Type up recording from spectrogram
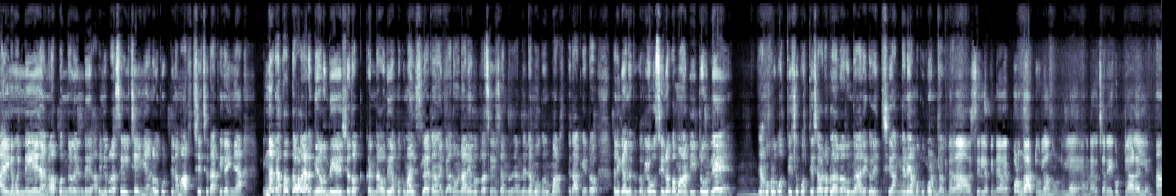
അതിന് മുന്നേ ഞങ്ങളെ പെങ്ങളുണ്ട് അപ്പൊ ഇനി പ്രസവിച്ച് കഴിഞ്ഞ് ഞങ്ങൾ കുട്ടീനെ മറിച്ച് വെച്ചതാക്കി കഴിഞ്ഞാൽ നിങ്ങൾക്ക് അത്രത്തോളം ഇടങ്ങേറും ദേഷ്യം ഇതൊക്കെ ഉണ്ടാവും നമുക്ക് മനസ്സിലാക്കാൻ പറ്റും. അതുകൊണ്ടാണ് ഞങ്ങൾ പ്രസവിച്ച അന്ന് അന്ന് തന്നെ മുഖം ഇതാക്കിയിട്ടോ. അല്ലെങ്കിൽ ഞങ്ങൾക്ക് വ്യൂസിനൊക്കെ മാണ്ടിയിട്ടും അല്ലേ? ഞമ്മൾ പൊത്തിച്ച് പൊത്തിച്ച് അവിടെ ബ്ലറും കാര്യമൊക്കെ വെച്ച് അങ്ങനെ നമുക്ക് കൊണ്ടുപോകും ആവശ്യമില്ല. പിന്നെ എപ്പോഴും കാട്ടൂല എന്നുള്ളൂ അല്ലേ അങ്ങനെ ചെറിയ കുട്ടികളല്ലേ ആ.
